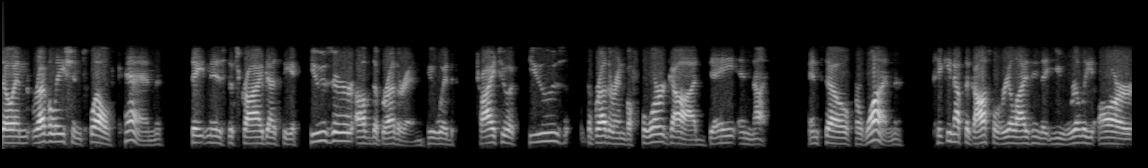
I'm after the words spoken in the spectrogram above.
So in Revelation 12:10, Satan is described as the accuser of the brethren, who would try to accuse the brethren before God day and night. And so, for one, picking up the gospel, realizing that you really are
